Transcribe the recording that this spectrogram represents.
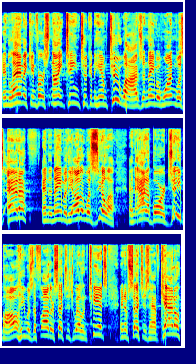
And Lamech in verse 19 took unto him two wives. The name of one was Adah, and the name of the other was Zillah. And Adah bore Jabal. He was the father of such as dwell in tents, and of such as have cattle.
